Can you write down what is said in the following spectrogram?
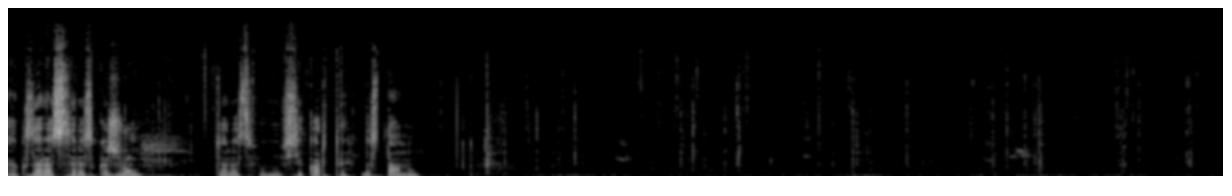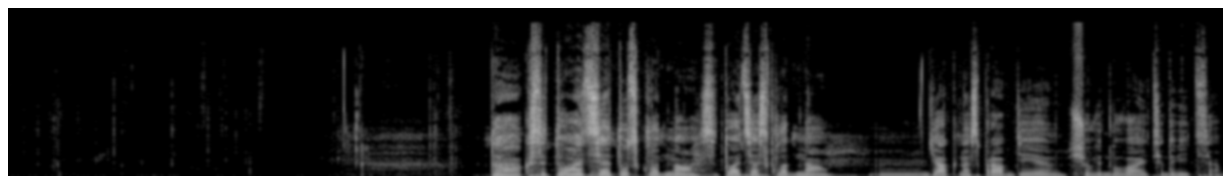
Так, зараз все розкажу. Зараз всі карти достану. Так, ситуація тут складна. Ситуація складна. Як насправді що відбувається? Дивіться.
